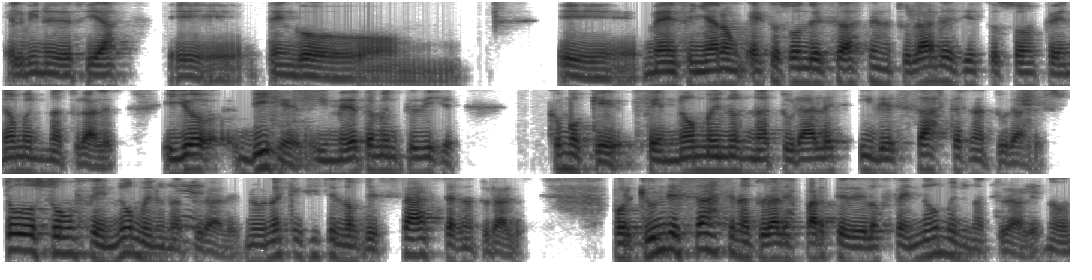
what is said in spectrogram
él vino y decía, eh, tengo, eh, me enseñaron, estos son desastres naturales y estos son fenómenos naturales. Y yo dije, inmediatamente dije, como que fenómenos naturales y desastres naturales. Todos son fenómenos naturales. No, no es que existen los desastres naturales porque un desastre natural es parte de los fenómenos naturales, ¿no?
